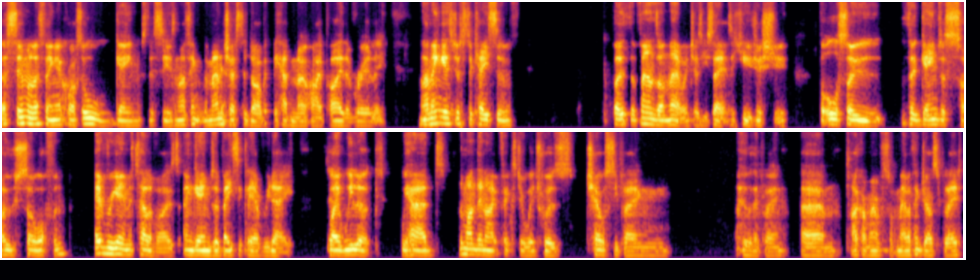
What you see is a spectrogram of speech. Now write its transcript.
a similar thing across all games this season. I think the Manchester derby had no hype either, really. I think it's just a case of both the fans aren't there, which, as you say, is a huge issue, but also the games are so, so often. Every game is televised, and games are basically every day. Like we looked, we had the Monday night fixture, which was Chelsea playing. Who were they playing? Um, I can't remember off the top of my head. I think Chelsea played,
